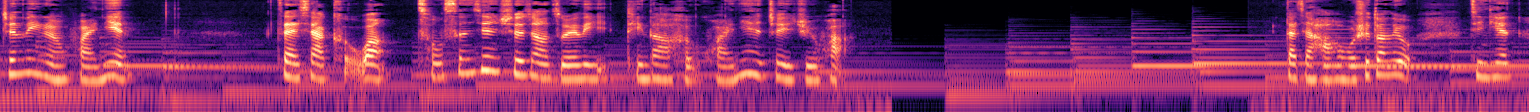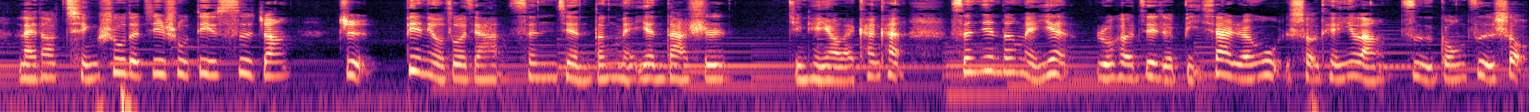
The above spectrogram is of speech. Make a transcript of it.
真令人怀念。在下渴望从森见学长嘴里听到“很怀念”这一句话。大家好，我是段六，今天来到《情书的技术》第四章，致别扭作家森见登美彦大师。今天要来看看森见登美彦如何借着笔下人物守田一郎自攻自受，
